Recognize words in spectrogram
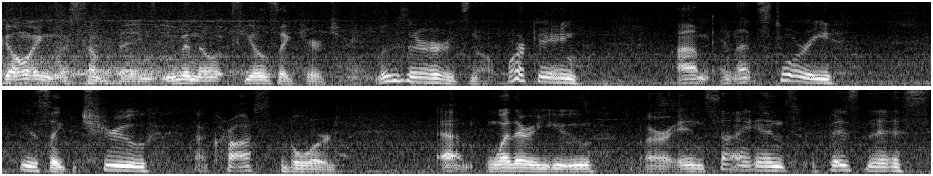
going with something, even though it feels like you're a giant loser, it's not working. Um, and that story is like true across the board. Um, whether you are in science or business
